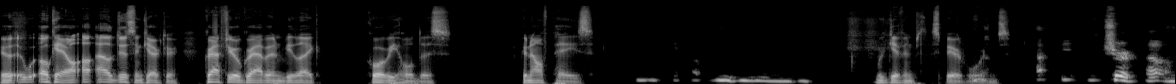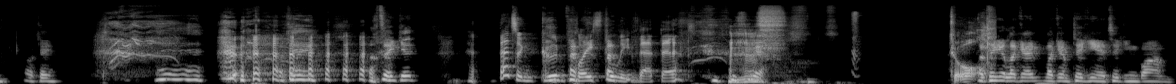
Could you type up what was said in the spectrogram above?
Uh, Okay, I'll, I'll- I'll do this in character. Crafty will grab it and be like, "Corby, hold this. Gnolf pays. We give him to the spirit wardens." Uh, sure. Um, okay. Eh, Okay. I'll take it. That's a good place to leave that then. Yeah. Cool. I'll take it like I like I'm taking a ticking bomb.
